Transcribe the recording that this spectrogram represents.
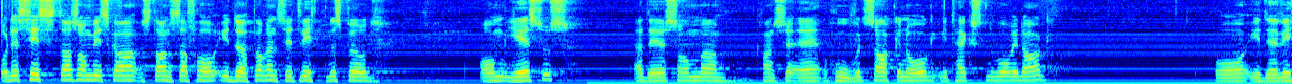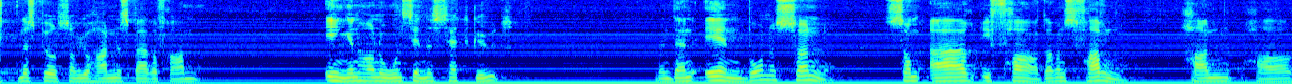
Og det siste som vi skal stanse for i døperen sitt vitnesbyrd om Jesus, er det som eh, kanskje er hovedsaken òg i teksten vår i dag, og i det vitnesbyrd som Johannes bærer fram. Ingen har noensinne sett Gud, men den enbårne sønn som er i Faderens favn, han har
